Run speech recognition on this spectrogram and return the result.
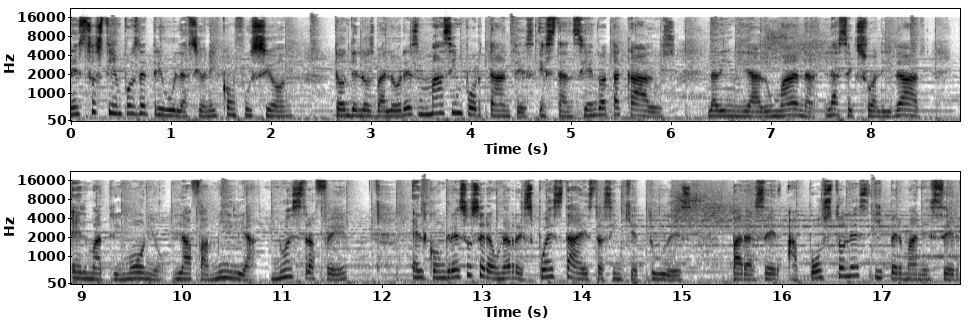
estos tiempos de tribulación y confusión, donde los valores más importantes están siendo atacados, la dignidad humana, la sexualidad, el matrimonio, la familia, nuestra fe, el Congreso será una respuesta a estas inquietudes para ser apóstoles y permanecer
